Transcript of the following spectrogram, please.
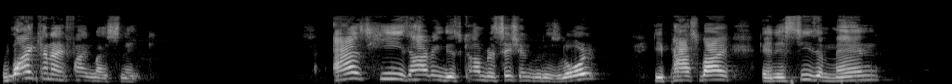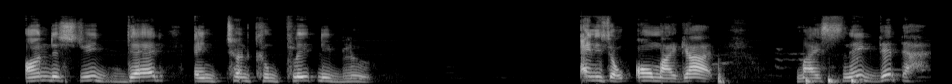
Why can I find my snake? As he is having this conversation with his Lord, he passed by and he sees a man on the street dead and turned completely blue. And he said, Oh my God, my snake did that.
